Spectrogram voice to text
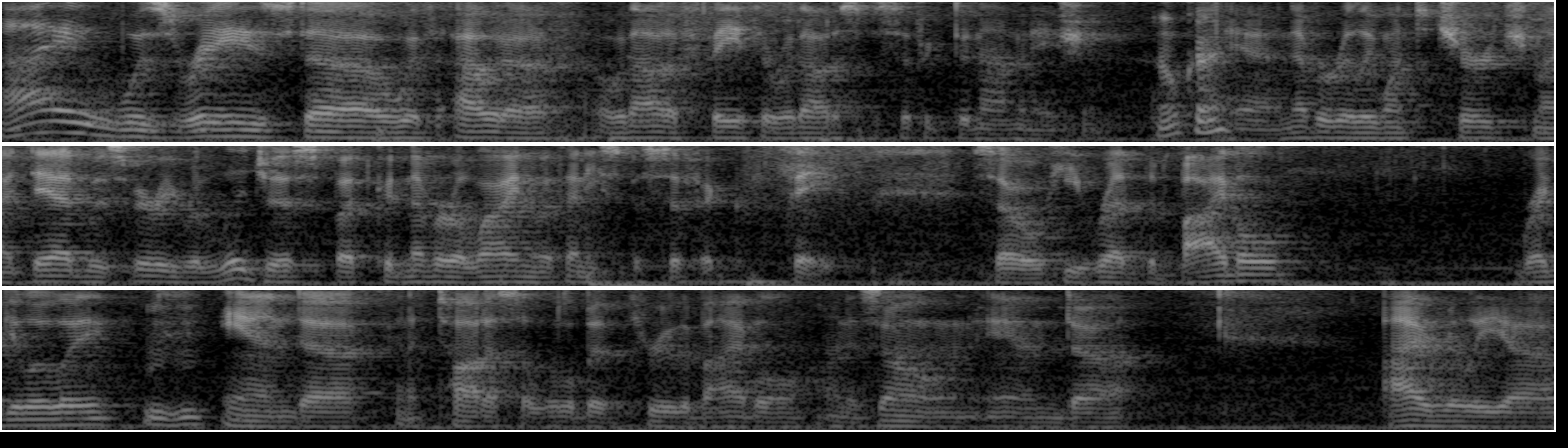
I was raised uh, without a without a faith or without a specific denomination. Okay. Yeah, never really went to church. My dad was very religious, but could never align with any specific faith. So he read the Bible regularly Mhm. and uh, kind of taught us a little bit through the Bible on his own. And uh, I really uh,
